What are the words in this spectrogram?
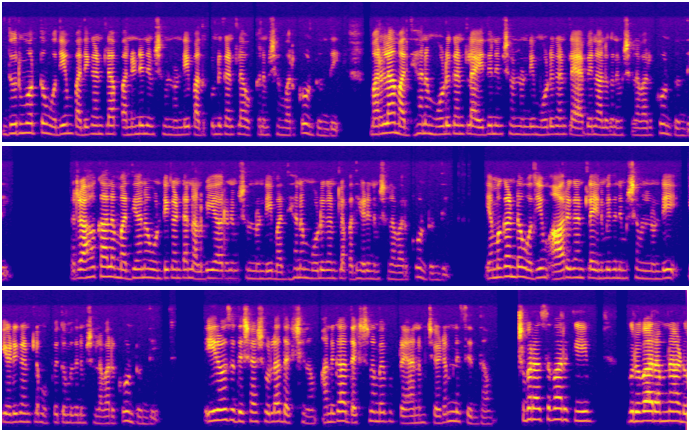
దుర్ముహూర్తం ఉదయం పది గంటల పన్నెండు నిమిషం నుండి పదకొండు గంటల ఒక్క నిమిషం వరకు ఉంటుంది. మరలా మధ్యాహ్నం మూడు గంటల ఐదు నిమిషం నుండి మూడు గంటల యాభై నాలుగు నిమిషాల వరకు ఉంటుంది. రాహుకాలం మధ్యాహ్నం ఒంటి గంట నలభై ఆరు నిమిషం నుండి మధ్యాహ్నం మూడు గంటల పదిహేడు నిమిషాల వరకు ఉంటుంది. యమగండం ఉదయం ఆరు గంటల ఎనిమిది నిమిషం నుండి ఏడు గంటల ముప్పై తొమ్మిది నిమిషాల వరకు ఉంటుంది. ఈ రోజు దిశాశూల దక్షిణం అనగా దక్షిణం వైపు ప్రయాణం చేయడం నిషిద్ధం. శుభరాశి వారికి గురువారం నాడు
